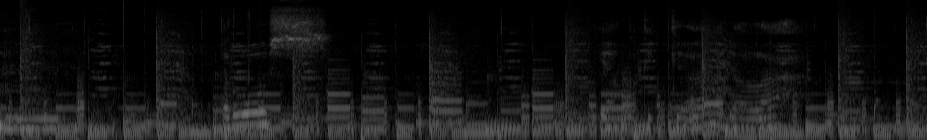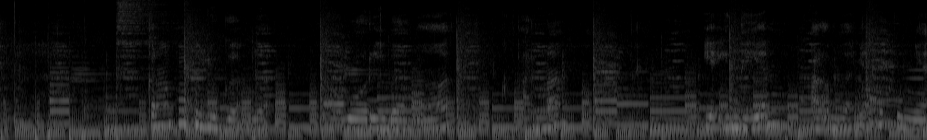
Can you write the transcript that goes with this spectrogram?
Hmm, terus yang ketiga adalah kenapa aku juga nggak worry banget? Karena ya Indian alhamdulillahnya aku punya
